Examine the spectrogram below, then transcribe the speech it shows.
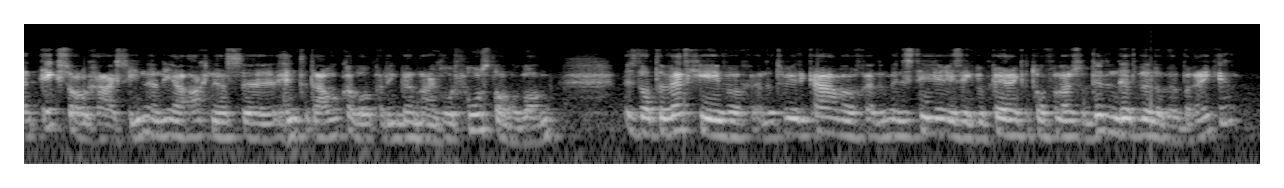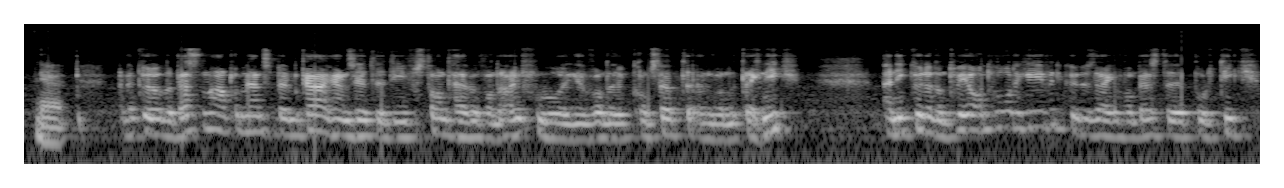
En ik zou graag zien, en ja, Agnes uh, hint daar ook al op, en ik ben daar een groot voorstander van, is dat de wetgever en de Tweede Kamer en het ministerie zich beperken tot van luister, dit en dit willen we bereiken. Ja. En dan kunnen er best een aantal mensen bij elkaar gaan zitten die verstand hebben van de uitvoering en van de concepten en van de techniek. En die kunnen dan twee antwoorden geven. Die kunnen zeggen van beste politiek,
